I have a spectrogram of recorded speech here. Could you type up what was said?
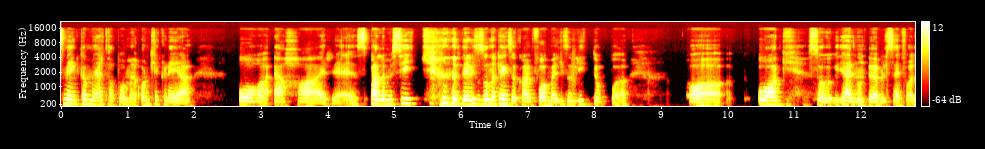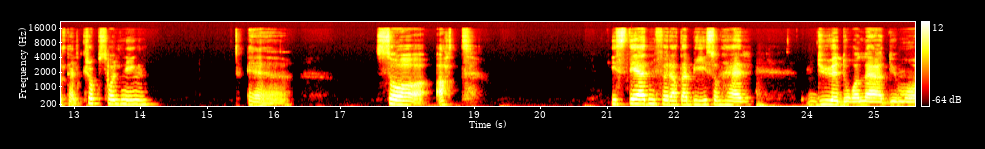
sminka meg, tatt på meg ordentlige klær, og jeg har eh, spilla musikk. Det er liksom sånne ting som kan få meg liksom litt opp og og, og så gjør jeg noen øvelser i forhold til kroppsholdning. Eh, så at istedenfor at jeg blir sånn her Du er dårlig, du må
